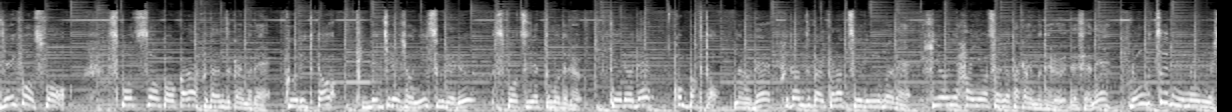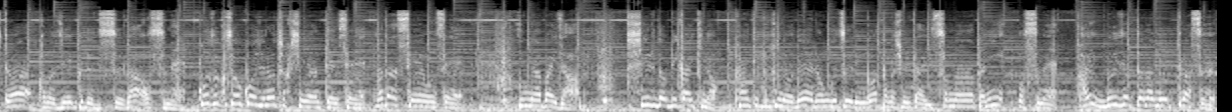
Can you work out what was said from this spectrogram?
J-Force4 スポーツ走行から普段使いまで空力とベンチレーションに優れるスポーツジェットモデル。軽量でコンパクトなので普段使いからツーリングまで非常に汎用性の高いモデルですよね。ロングツーリングメインの人はこの J クルーズ2がおすすめ。高速走行時の直進安定性。また静音性。インナーバイザー。シールド美解機能快適機能でロングツーリングを楽しみたい。そんなあなたにおすすめ。はい VZ ラムプラス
